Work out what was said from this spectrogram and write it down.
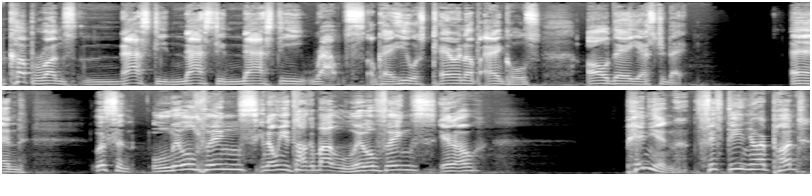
Kupp runs nasty, nasty, nasty routes. Okay, he was tearing up ankles all day yesterday, and listen, little things, you know, when you talk about little things, you know, Pinion, 15 yard punt,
